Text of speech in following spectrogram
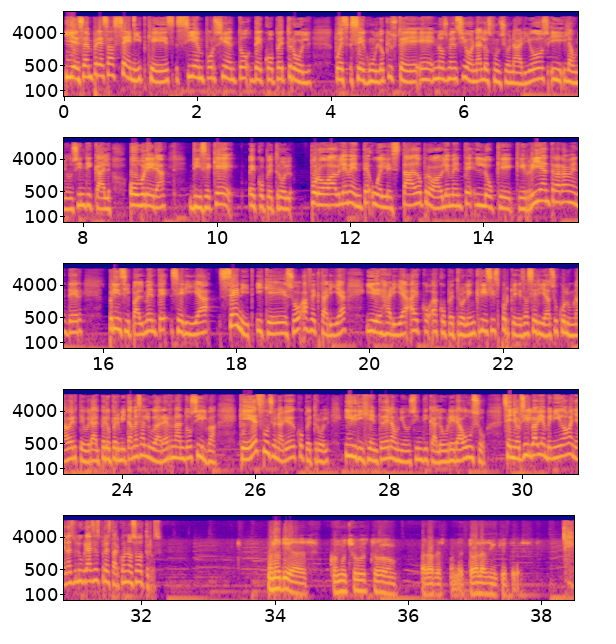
y esa empresa Cenit, que es 100% de Copetrol, pues según lo que usted eh, nos menciona, los funcionarios y la Unión Sindical Obrera dice que Ecopetrol probablemente, o el Estado probablemente, lo que querría entrar a vender principalmente sería Cenit y que eso afectaría y dejaría a, Ecopetrol en crisis porque esa sería su columna vertebral. Pero permítame saludar a Hernando Silva, que es funcionario de Ecopetrol y dirigente de la Unión Sindical Obrera Uso. Señor Silva, bienvenido a Mañanas Blue, gracias por estar con nosotros. Buenos días, con mucho gusto para responder todas las inquietudes.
